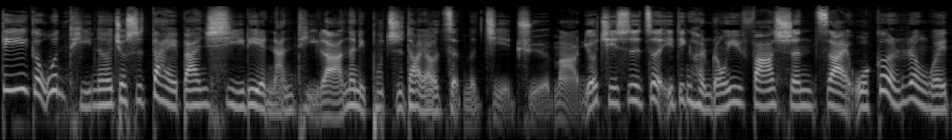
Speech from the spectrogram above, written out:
第一个问题呢，就是代班系列难题啦。那你不知道要怎么解决嘛？尤其是这一定很容易发生在我个人认为，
